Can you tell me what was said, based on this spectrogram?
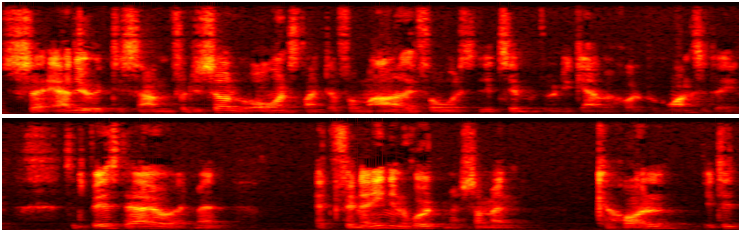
så er det jo ikke det samme, for så er du overanstrengt dig for meget i forhold til det tempo, du egentlig gerne vil holde på konkurrencedagen. Så det bedste er jo, at man at finde ind i en rytme, som man kan holde i det,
